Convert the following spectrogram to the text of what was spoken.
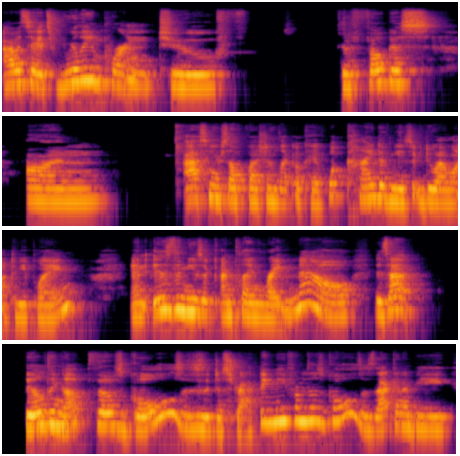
I would say it's really important to to focus on asking yourself questions like, okay, what kind of music do I want to be playing? And is the music I'm playing right now, is that building up those goals? Is it distracting me from those goals? Is that going to be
